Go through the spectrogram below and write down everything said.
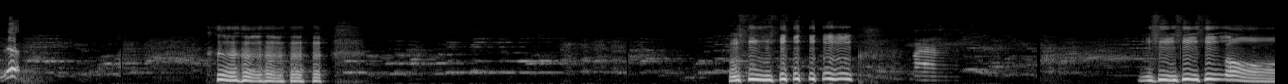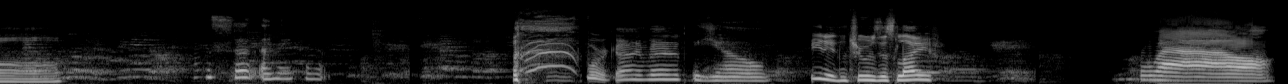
Yep. Wow. Aww. Said anything. Poor guy, man. Yo. He didn't choose this life. Wow.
